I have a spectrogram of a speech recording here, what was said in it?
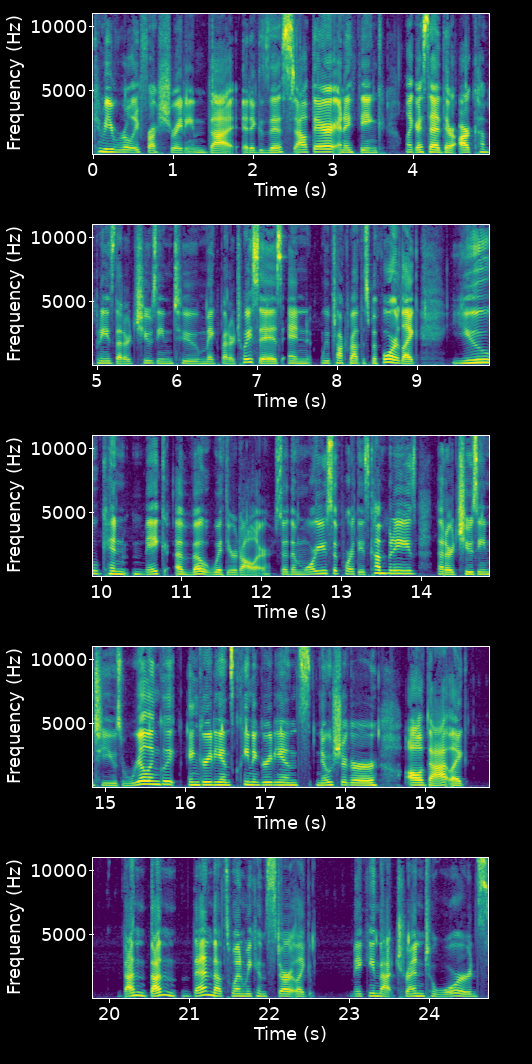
can be really frustrating that it exists out there and I think like I said there are companies that are choosing to make better choices and we've talked about this before like you can make a vote with your dollar. So the more you support these companies that are choosing to use real ingre- ingredients, clean ingredients, no sugar, all of that like then then then that's when we can start like making that trend towards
